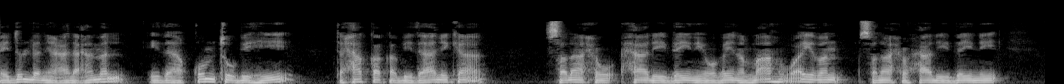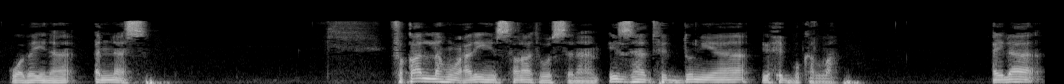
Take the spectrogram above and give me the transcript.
أي دلني على عمل إذا قمت به تحقق بذلك صلاح حالي بيني وبين الله وأيضا صلاح حالي بيني وبين الناس. فقال له عليه الصلاة والسلام ازهد في الدنيا يحبك الله. أي لا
